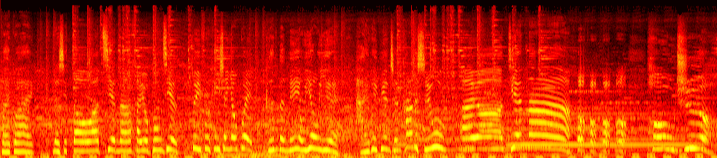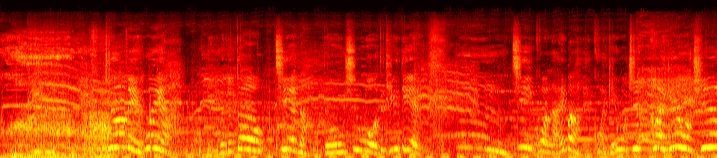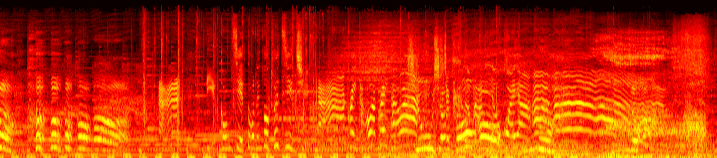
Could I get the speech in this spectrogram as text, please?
乖乖，那些刀啊、剑啊，还有弓箭，对付黑山妖怪根本没有用耶，还会变成他的食物。哎呀，天哪！哈哈哈哈，好吃啊，真美味啊！你们的刀剑呐，都是我的甜点。嗯，尽管来吧，快给我吃，快给我吃啊！哈哈哈哈哈！啊，连弓箭都能够吞进去啊！快逃啊，快逃啊！休想逃跑！这可怕的妖怪呀！啊啊！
